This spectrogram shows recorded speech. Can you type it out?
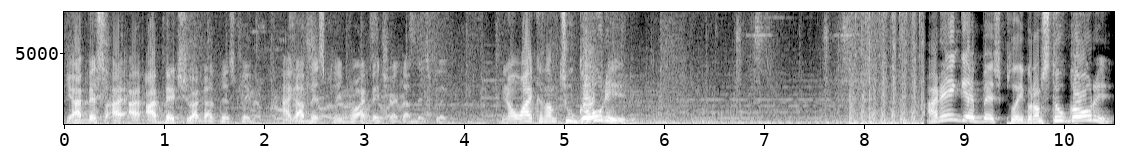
Yeah, I bet I, I I bet you I got best play. I got best play, bro. I bet you I got best play. You know why? Cause I'm too goaded. I didn't get best play, but I'm still. Team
